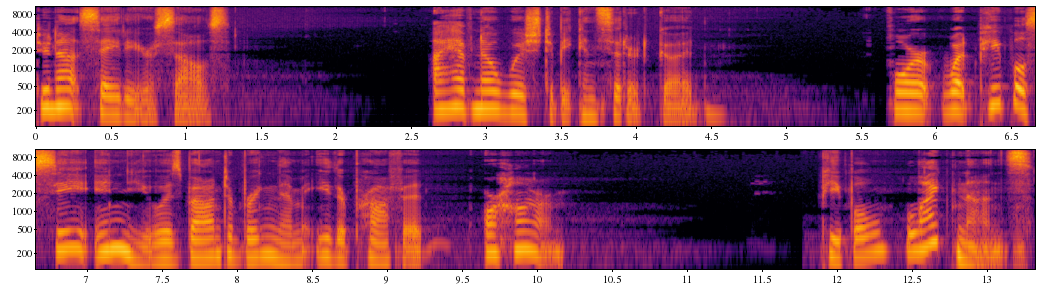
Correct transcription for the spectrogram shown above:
Do not say to yourselves, I have no wish to be considered good. For what people see in you is bound to bring them either profit or harm people like nuns,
